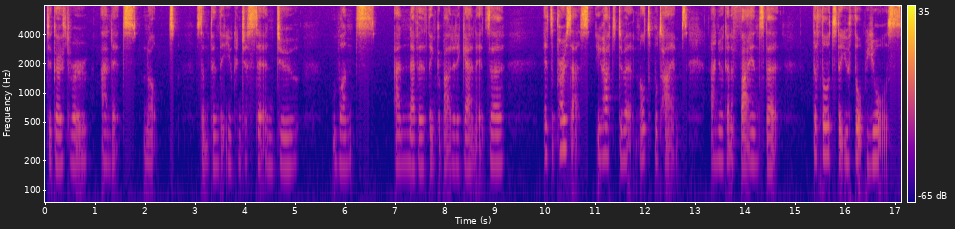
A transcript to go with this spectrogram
to go through, and it's not something that you can just sit and do once and never think about it again. It's a it's a process. You have to do it multiple times and you're going to find that the thoughts that you thought were yours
